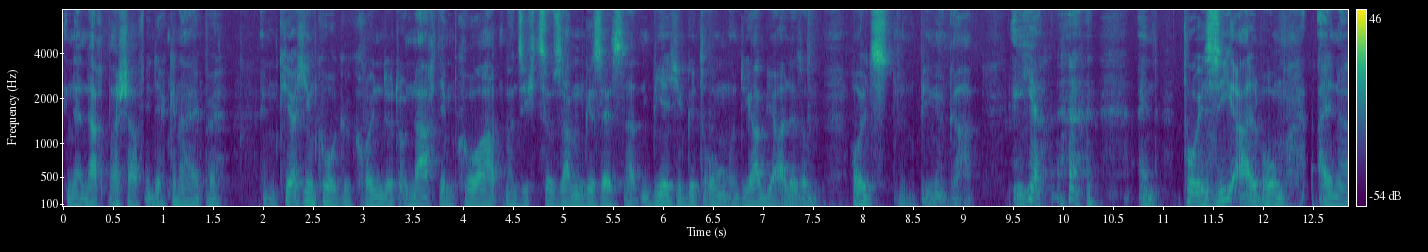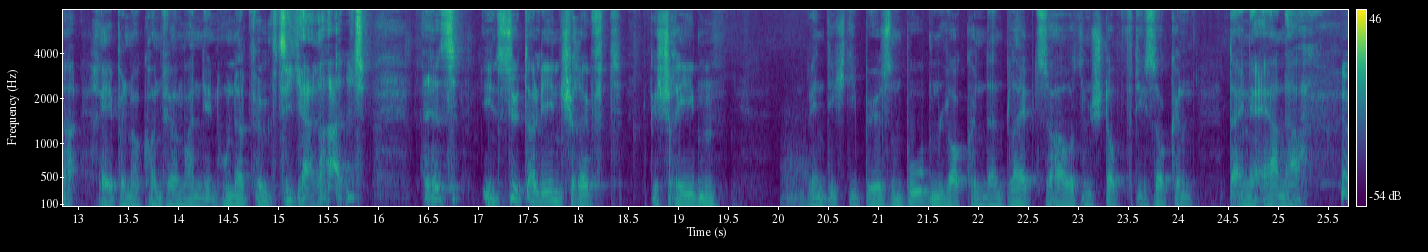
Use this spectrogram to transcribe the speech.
in der Nachbarschaft, in der Kneipe, einen Kirchenchor gegründet und nach dem Chor hat man sich zusammengesetzt, hat ein Bierchen getrunken und die haben hier alle so ein Holzbingen gehabt. Hier, ein Poesiealbum einer Repener Konfirmandin, 150 Jahre alt. Alles in Sütterlin-Schrift geschrieben. Wenn dich die bösen Buben locken, dann bleib zu Hause und stopf die Socken. Deine Erna.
